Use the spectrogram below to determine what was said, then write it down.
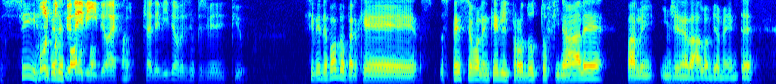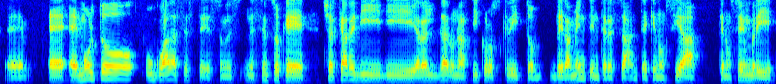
Sì, molto più poco. nei video, ecco, cioè nei video per esempio si vede di più si vede poco perché spesso e volentieri il prodotto finale, parlo in, in generale ovviamente, eh, è, è, molto uguale a se stesso, nel, nel senso che cercare di, di, realizzare un articolo scritto veramente interessante, che non, sia, che non sembri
